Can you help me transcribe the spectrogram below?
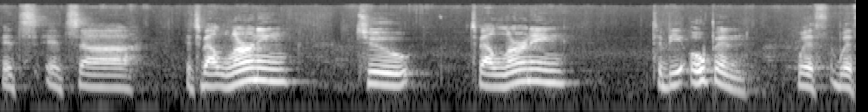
It's, it's, uh, it's about learning to, it's about learning to be open with, with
